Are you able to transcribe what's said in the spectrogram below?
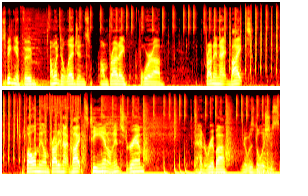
speaking of food, I went to Legends on Friday for uh, Friday Night Bites. Follow me on Friday Night Bites TN on Instagram. I had a ribeye. It was delicious.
